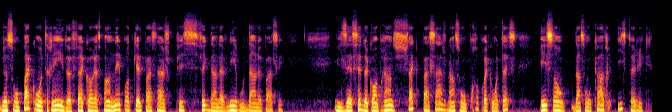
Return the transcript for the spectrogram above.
ne sont pas contraints de faire correspondre n'importe quel passage spécifique dans l'avenir ou dans le passé. Ils essaient de comprendre chaque passage dans son propre contexte et dans son cadre historique,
